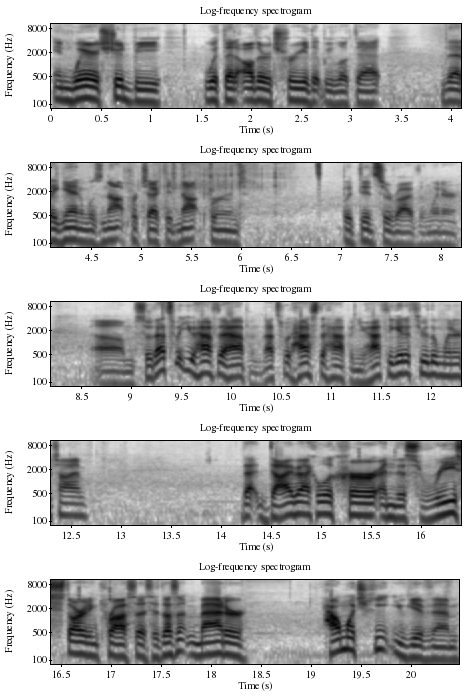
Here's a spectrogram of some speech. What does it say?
in where it should be with that other tree that we looked at that again was not protected, not pruned, but did survive the winter. Um, so that's what you have to happen. That's what has to happen. You have to get it through the winter time. That dieback will occur and this restarting process, it doesn't matter how much heat you give them.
